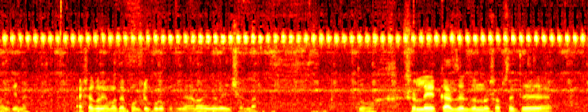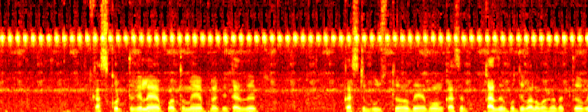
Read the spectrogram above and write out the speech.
হয় কিনা। আশা করি আমাদের ফোনটি পুরোপুরি রান হয়ে যাবে, ইনশাল্লাহ। তো আসলে কাজের জন্য সবচাইতে কাজ করতে গেলে প্রথমে আপনাকে কাজের কাজটি বুঝতে হবে এবং কাজের কাজের প্রতি ভালোবাসা থাকতে হবে,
